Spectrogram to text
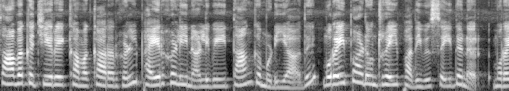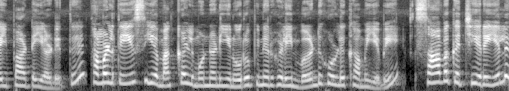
சாவகச்சேரி கமக்காரர்கள் பயிர்களின் அழிவை தாங்க முடியாது முறைப்பாடொன்றை பதிவு செய்தனர். முறைப்பாட்டை அடுத்து தமிழ் தேசிய மக்கள் முன்னணியின் உறுப்பினர்களின் வேண்டுகோளுக்கு அமையவே சாவகச்சேரியில்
